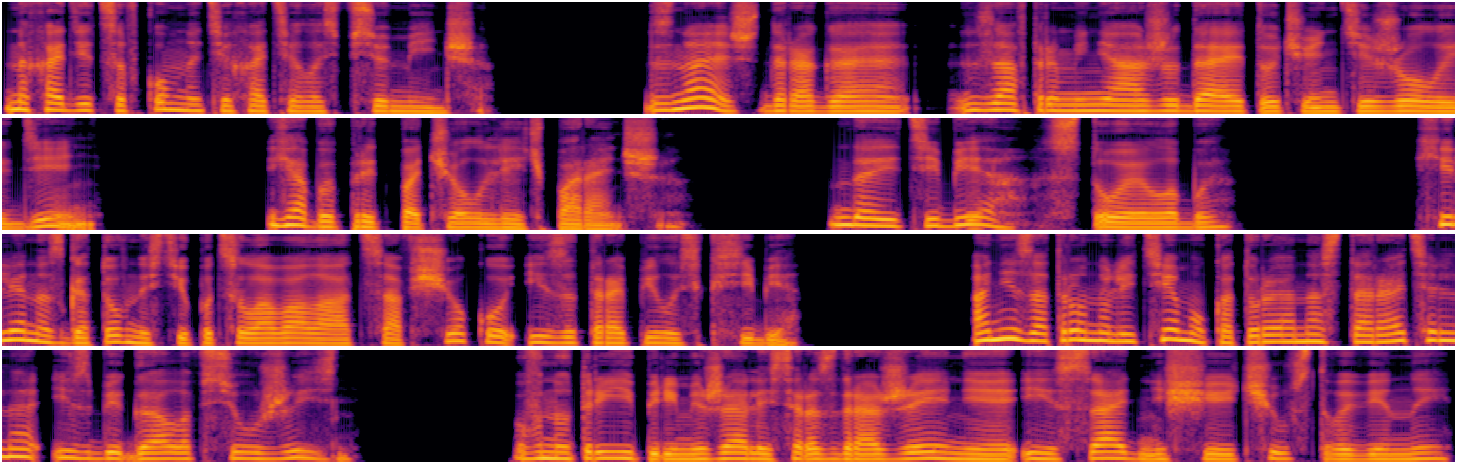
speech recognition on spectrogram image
Находиться в комнате хотелось все меньше. «Знаешь, дорогая, завтра меня ожидает очень тяжелый день. Я бы предпочел лечь пораньше. Да и тебе стоило бы». Хелена с готовностью поцеловала отца в щеку и заторопилась к себе. Они затронули тему, которую она старательно избегала всю жизнь. Внутри перемежались раздражение и саднищее чувство вины.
